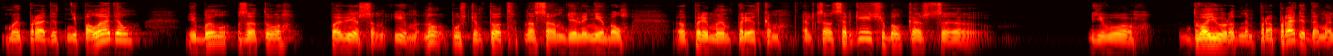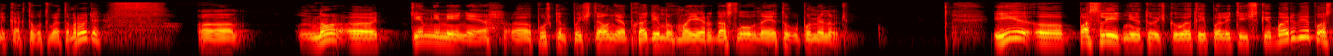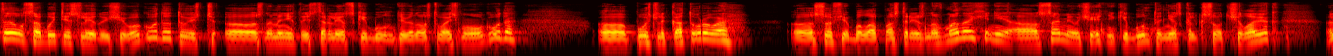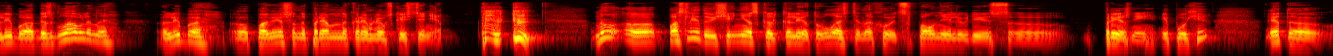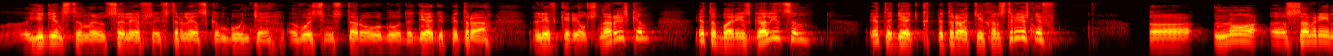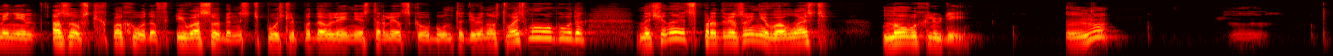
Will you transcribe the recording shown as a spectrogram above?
мой прадед не поладил и был зато повешен им. Ну, Пушкин тот на самом деле не был э, прямым предком Александра Сергеевича, был, кажется, его двоюродным прапрадедом или как-то вот в этом роде. Э, но, тем не менее, Пушкин посчитал необходимым в моей родословной это упомянуть. И э, последнюю точку в этой политической борьбе поставил событие следующего года, то есть э, знаменитый Стрелецкий бунт 98 года, э, после которого э, Софья была пострижена в монахини, а сами участники бунта, несколько сот человек, либо обезглавлены, либо э, повешены прямо на Кремлевской стене. Ну, э, последующие несколько лет у власти находятся вполне люди из э, прежней эпохи, это единственный уцелевший в Стрелецком бунте 1982 года дядя Петра Лев Кириллович Нарышкин. Это Борис Голицын. Это дядька Петра Тихон Стрешнев. А, но э, со времени азовских походов и в особенности после подавления Стрелецкого бунта 1998 года начинается продвижение во власть новых людей. Ну,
